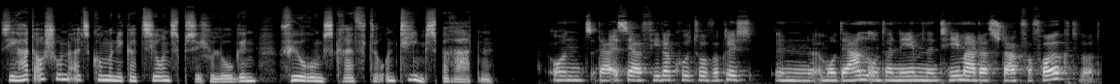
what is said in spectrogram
Sie hat auch schon als Kommunikationspsychologin Führungskräfte und Teams beraten. Und da ist ja Fehlerkultur wirklich in modernen Unternehmen ein Thema, das stark verfolgt wird.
